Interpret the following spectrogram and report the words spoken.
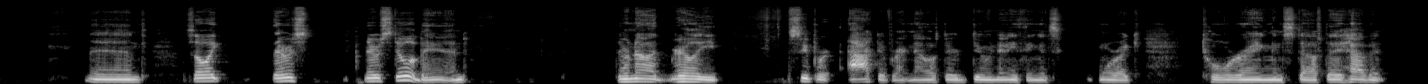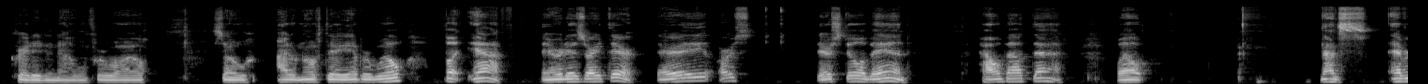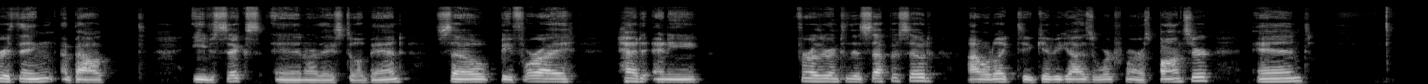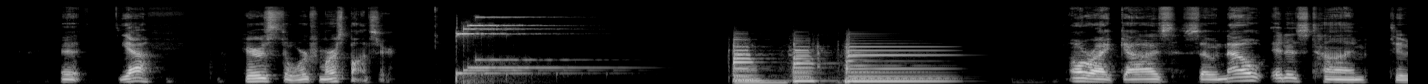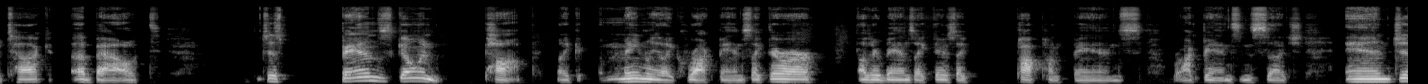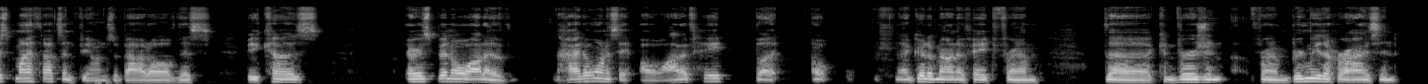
and so like there's there's still a band. They're not really super active right now. If they're doing anything, it's more like touring and stuff. They haven't created an album for a while. So I don't know if they ever will, but yeah, there it is right there. They are they're still a band. How about that? Well, that's everything about Eve 6 and are they still a band? So before I head any further into this episode, I would like to give you guys a word from our sponsor and it, yeah, Here's the word from our sponsor. All right, guys. So now it is time to talk about just bands going pop, like mainly like rock bands. Like there are other bands, like there's like pop punk bands, rock bands, and such. And just my thoughts and feelings about all of this because there's been a lot of I don't want to say a lot of hate, but oh, a good amount of hate from the conversion from Bring Me the Horizon,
